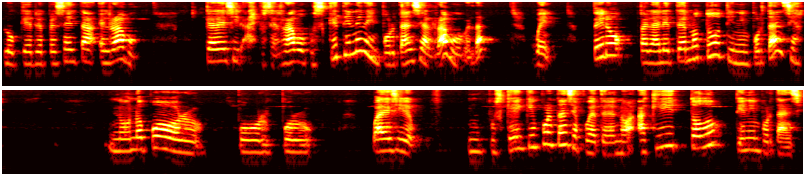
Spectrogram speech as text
lo que representa el rabo. Que decir, ay, pues el rabo, pues ¿qué tiene de importancia el rabo, verdad? Bueno, pero para el Eterno todo tiene importancia. No, no por, por, por, va a decir, pues ¿qué, qué importancia puede tener. No, aquí todo tiene importancia.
